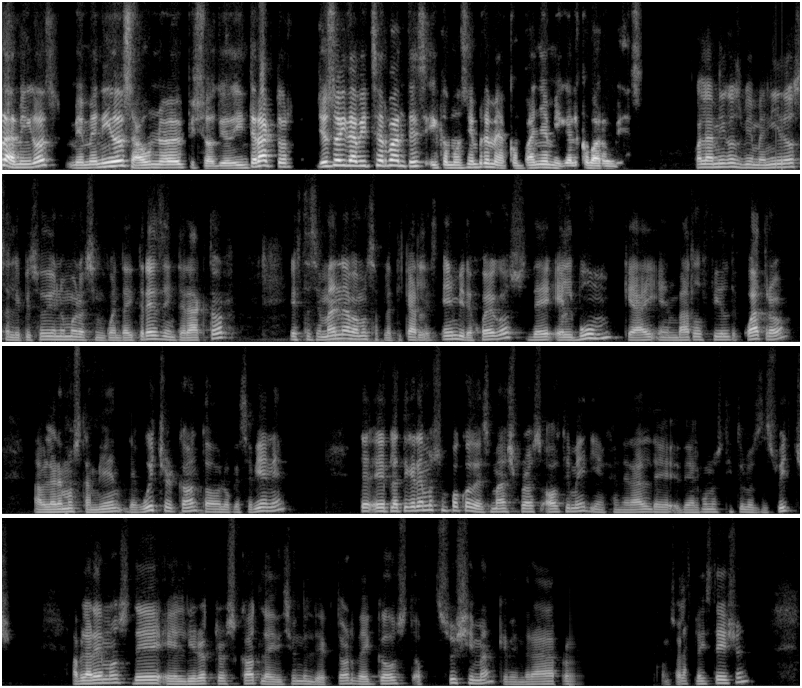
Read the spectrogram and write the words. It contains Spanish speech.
Hola amigos, bienvenidos a un nuevo episodio de Interactor. Yo soy David Cervantes y como siempre me acompaña Miguel Covarrubias. Hola amigos, bienvenidos al episodio número 53 de Interactor. Esta semana vamos a platicarles en videojuegos de el boom que hay en Battlefield 4. Hablaremos también de WitcherCon, todo lo que se viene. Eh, platicaremos un poco de Smash Bros. Ultimate y en general de, algunos títulos de Switch. Hablaremos de el Director Scott, la edición del director de Ghost of Tsushima, que vendrá a consolas PlayStation.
